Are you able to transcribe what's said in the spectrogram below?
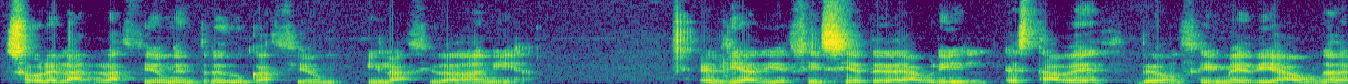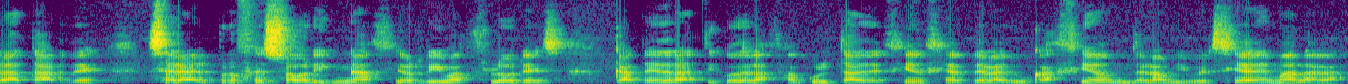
sobre la relación entre educación y la ciudadanía. El día 17 de abril, esta vez de 11 y media a 1 de la tarde, será el profesor Ignacio Rivas Flores, catedrático de la Facultad de Ciencias de la Educación de la Universidad de Málaga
